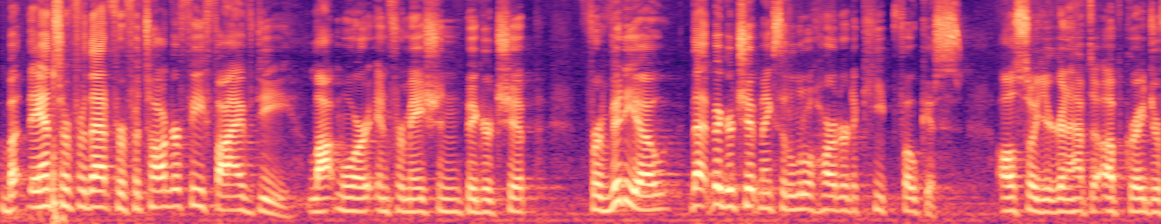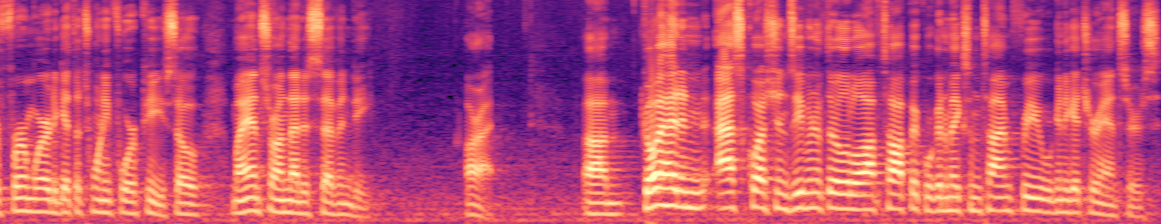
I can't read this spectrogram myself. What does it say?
but the answer for that, for photography, 5D. A lot more information, bigger chip. For video, that bigger chip makes it a little harder to keep focus. Also, you're going to have to upgrade your firmware to get to 24p. So my answer on that is 7D. All right. Um, go ahead and ask questions, even if they're a little off topic. We're going to make some time for you. We're going to get your answers.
